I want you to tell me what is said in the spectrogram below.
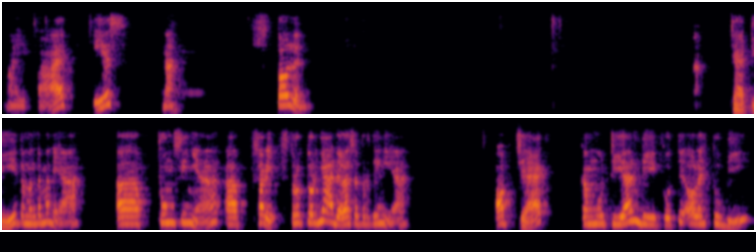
My bike is, nah, stolen. Nah, jadi, teman-teman ya, eh, fungsinya, eh, sorry, strukturnya adalah seperti ini ya. Objek, kemudian diikuti oleh to be,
